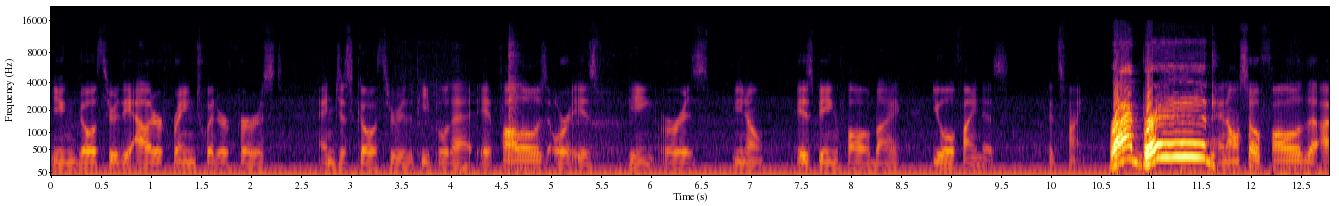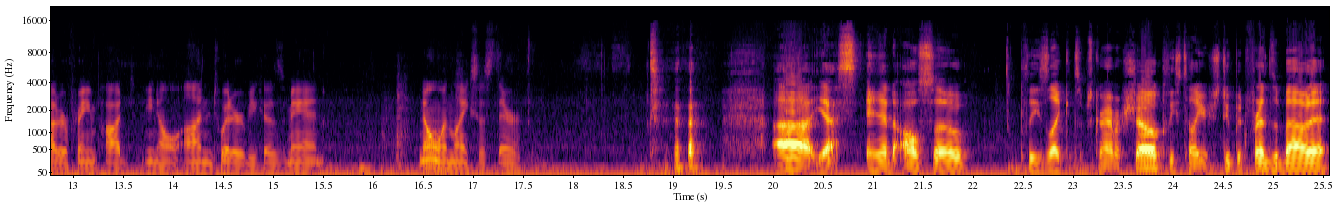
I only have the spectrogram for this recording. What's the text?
You can go through the Outer Frame Twitter first, and just go through the people that it follows or is being or is you know is being followed by. You will find us. It's fine. Right, Brad. And also follow the Outer Frame Pod, you know, on Twitter because man, no one likes us there. Uh, yes, and also, please like and subscribe our show. Please tell your stupid friends about it.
